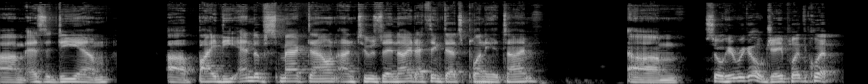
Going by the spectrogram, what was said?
um, as a DM uh, by the end of SmackDown on Tuesday night, I think that's plenty of time. Um, so here we go. Jay, play the clip.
